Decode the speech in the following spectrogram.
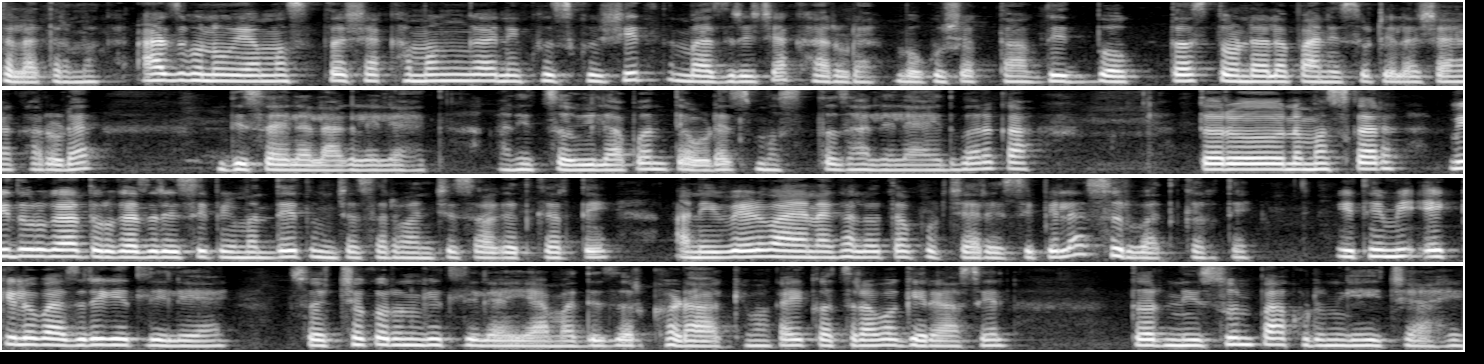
चला तर मग. आज बनवूया मस्त अशा खमंग आणि खुसखुशीत बाजरीच्या खारुड्या. बघू शकता अगदी बघताच तोंडाला पाणी सुटेल अशा ह्या खारुड्या दिसायला लागलेल्या आहेत. आणि चवीला पण तेवढ्याच मस्त झालेल्या आहेत बरं का. तर नमस्कार. मी दुर्गा दुर्गाज रेसिपीमध्ये तुमच्या सर्वांचे स्वागत करते आणि वेळ वाया न घालवता पुढच्या रेसिपीला सुरुवात करते. इथे मी एक किलो बाजरी घेतलेली आहे. स्वच्छ करून घेतलेली आहे. यामध्ये जर खडा किंवा काही कचरा वगैरे असेल तर निसून पाखडून घ्यायची आहे.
